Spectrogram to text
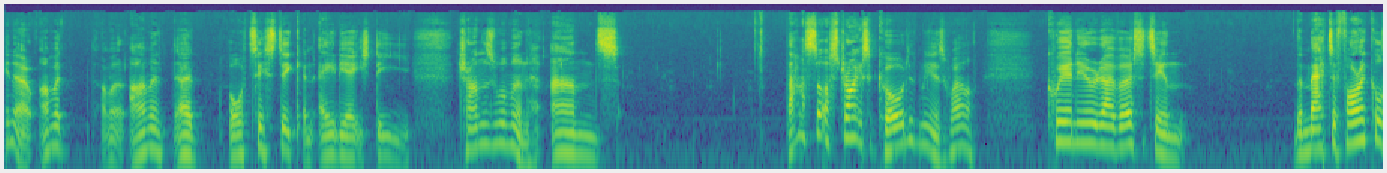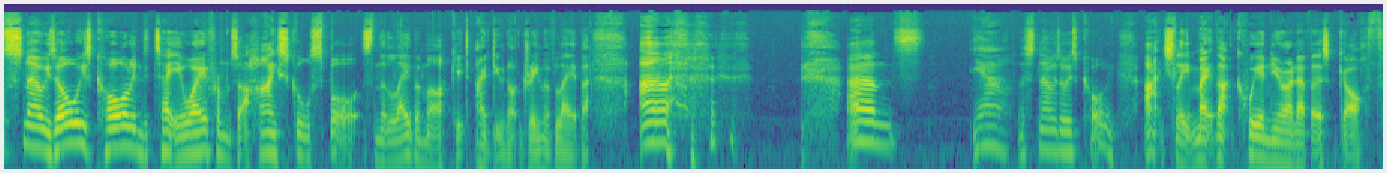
You know, I'm a, I'm a, I'm a, a autistic and ADHD trans woman, and that sort of strikes a chord with me as well queer neurodiversity and the metaphorical snow is always calling to take you away from sort of high school sports and the labour market. I do not dream of labour. Uh, and yeah, the snow is always calling. Actually, make that queer neurodiverse goth.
